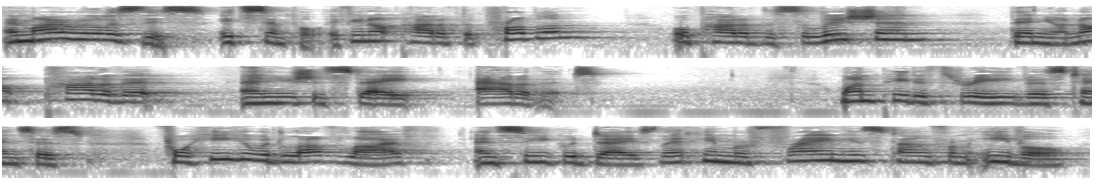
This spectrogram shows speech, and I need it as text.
And my rule is this it's simple. If you're not part of the problem or part of the solution, then you're not part of it and you should stay out of it. 1 Peter 3, verse 10 says, For he who would love life and see good days. Let him refrain his tongue from evil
